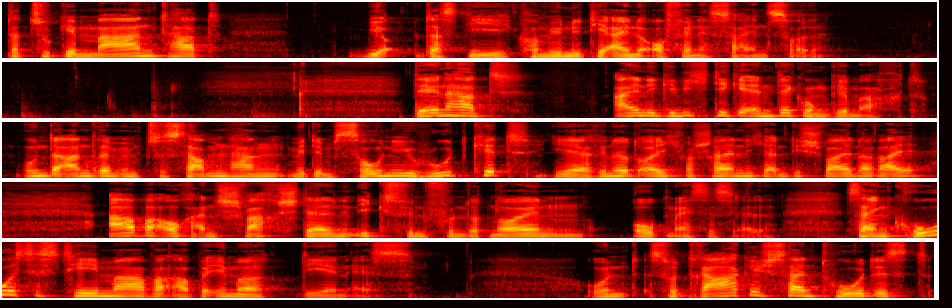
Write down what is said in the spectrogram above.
dazu gemahnt hat, dass die Community eine offene sein soll. Dan hat einige wichtige Entdeckungen gemacht, unter anderem im Zusammenhang mit dem Sony Rootkit, ihr erinnert euch wahrscheinlich an die Schweinerei, aber auch an Schwachstellen in X509 OpenSSL. Sein großes Thema war aber immer DNS. Und so tragisch sein Tod ist,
